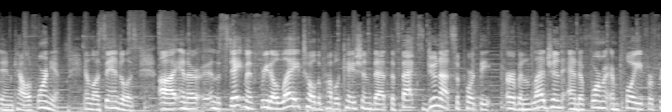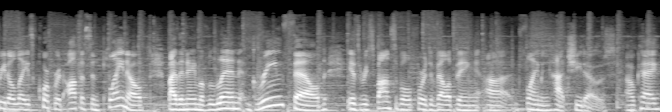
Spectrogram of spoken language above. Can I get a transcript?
in California, in Los Angeles. Uh, in, a, in a statement, Frito Lay told the publication that the facts do not support the urban legend and a former employee for Frito Lay's corporate office in Plano by the name of Len Greenfeld is responsible for developing uh, Flaming Hot Cheetos. Okay?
